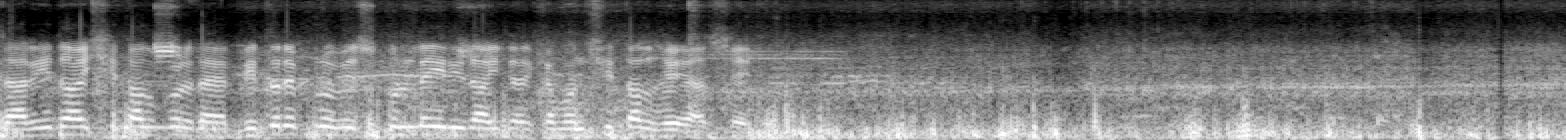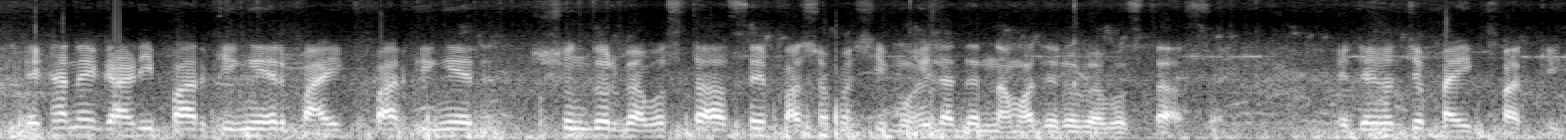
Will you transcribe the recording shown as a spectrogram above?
যা হৃদয় শীতল করে দেয়। ভিতরে প্রবেশ করলেই হৃদয়টা কেমন শীতল হয়ে আসে। এখানে গাড়ি পার্কিং এর বাইক পার্কিং এর সুন্দর ব্যবস্থা আছে। পাশাপাশি মহিলাদের নামাজেরও ব্যবস্থা আছে। এটা হচ্ছে বাইক পার্কিং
